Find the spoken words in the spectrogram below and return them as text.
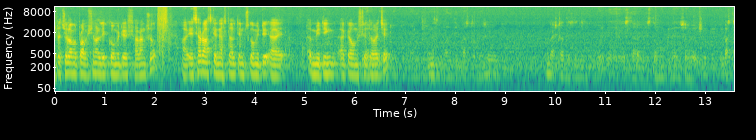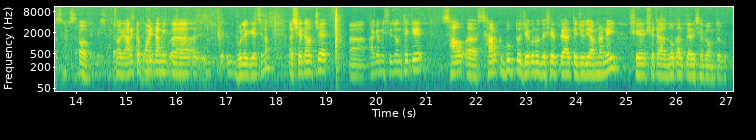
এটা ছিল আমার প্রফেশনাল লিগ কমিটির সারাংশ। আর এছাড়াও আজকে ন্যাশনাল টিমস কমিটি মিটিং একটা অনুষ্ঠিত হয়েছে। ও সরি আরেকটা পয়েন্ট আমি ভুলে গিয়েছিলাম। সেটা হচ্ছে আগামী সিজন থেকে সার্কভুক্ত যে কোনো দেশের প্লেয়ারকে যদি আমরা নেই সে সেটা লোকাল প্লেয়ার হিসেবে অন্তর্ভুক্ত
